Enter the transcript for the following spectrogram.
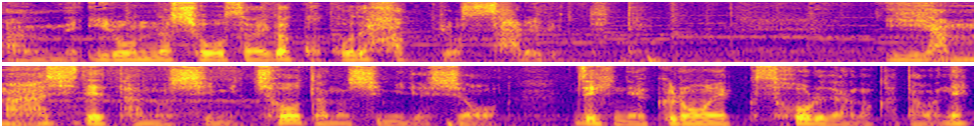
あのねいろんな詳細がここで発表されるって言って。いやマジで楽しみ。超楽しみでしょう。是非ねクローン X ホルダーの方はね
